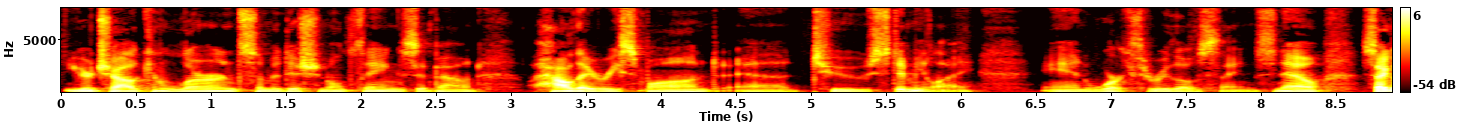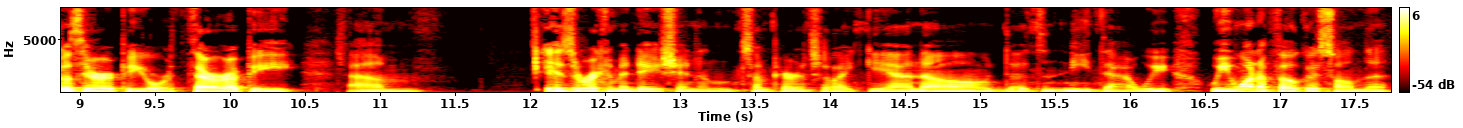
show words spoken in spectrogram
your child can learn some additional things about how they respond uh, to stimuli and work through those things. Now, psychotherapy or therapy um, is a recommendation, and some parents are like, "Yeah, no, doesn't need that." We we want to focus on the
